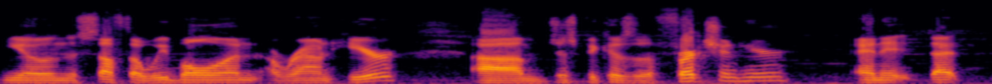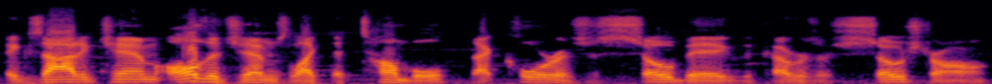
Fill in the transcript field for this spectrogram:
you know, in the stuff that we bowl in around here, um, just because of the friction here. And it, that exotic gem, all the gems like to tumble. That core is just so big. The covers are so strong.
